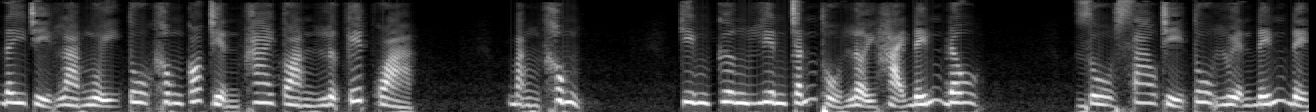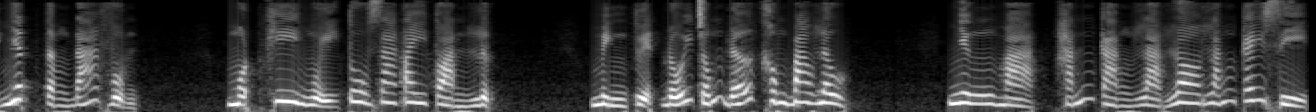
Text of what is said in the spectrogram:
Đây chỉ là ngụy tu không có triển khai toàn lực kết quả. Bằng không. Kim cương liên chấn thủ lợi hại đến đâu. Dù sao chỉ tu luyện đến để nhất tầng đá vụn. Một khi ngụy tu ra tay toàn lực. Mình tuyệt đối chống đỡ không bao lâu. Nhưng mà, hắn càng là lo lắng cái gì.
